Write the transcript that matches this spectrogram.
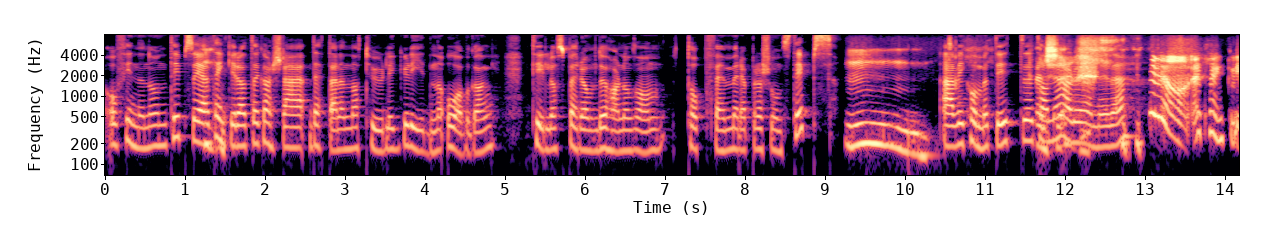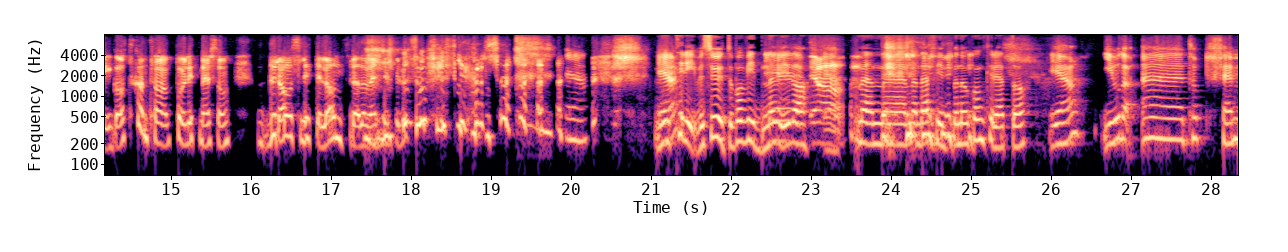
å finne noen tips. Og jeg tenker at det kanskje er, dette er en naturlig glidende overgang til å spørre om du har noen sånn topp fem reparasjonstips. Mm. Er vi kommet dit, Tanje? Er du enig i det? Ja, jeg tenker vi godt kan ta på litt mer som Dra oss litt i land fra det veldig filosofiske, kanskje. yeah. Vi trives jo ute på viddene, vi, da. Yeah. Men, eh, men det er fint med noe konkret òg. ja. Jo da. Eh, Topp fem.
